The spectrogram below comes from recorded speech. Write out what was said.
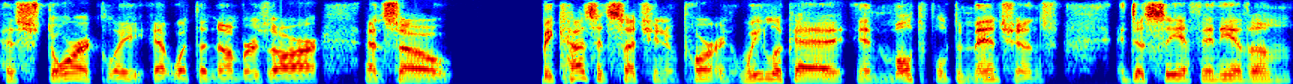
historically at what the numbers are, and so because it's such an important, we look at it in multiple dimensions to see if any of them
